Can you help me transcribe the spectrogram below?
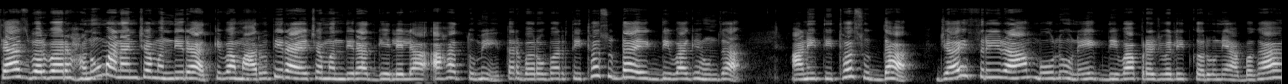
त्याचबरोबर हनुमानांच्या मंदिरात किंवा मारुती रायाच्या मंदिरात गेलेल्या आहात तुम्ही तर बरोबर तिथंसुद्धा एक दिवा घेऊन जा. आणि तिथंसुद्धा जय श्रीराम बोलून एक दिवा प्रज्वलित करून या. बघा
